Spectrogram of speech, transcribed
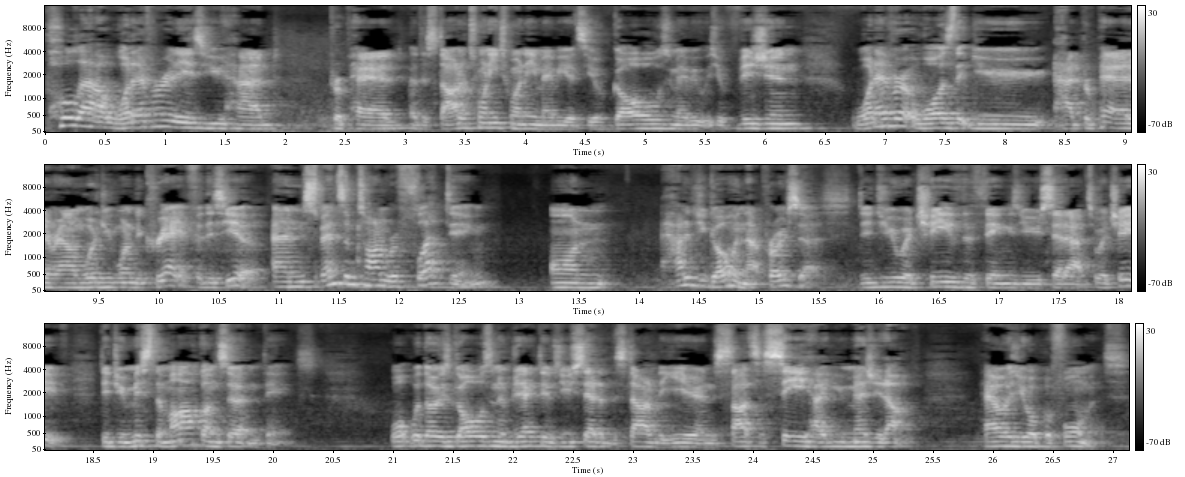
pull out whatever it is you had prepared at the start of 2020. Maybe it's your goals, maybe it was your vision, whatever it was that you had prepared around what you wanted to create for this year. And spend some time reflecting on how did you go in that process? Did you achieve the things you set out to achieve? Did you miss the mark on certain things? What were those goals and objectives you set at the start of the year and start to see how you measured up? How was your performance?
